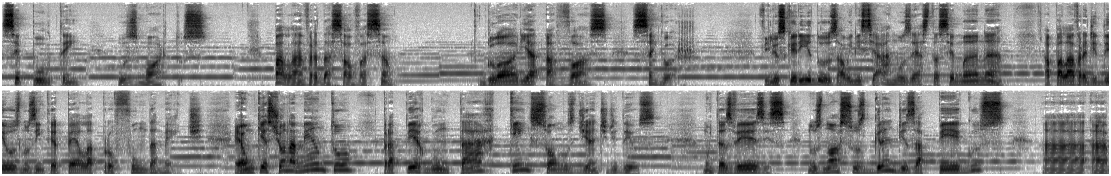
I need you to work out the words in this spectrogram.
sepultem os mortos. Palavra da salvação. Glória a vós, Senhor. Filhos queridos, ao iniciarmos esta semana, a palavra de Deus nos interpela profundamente. É um questionamento para perguntar quem somos diante de Deus. Muitas vezes, nos nossos grandes apegos a, a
